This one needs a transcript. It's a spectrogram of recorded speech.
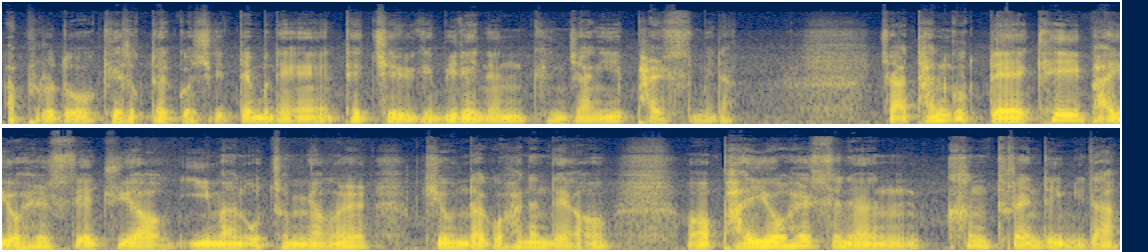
앞으로도 계속될 것이기 때문에 대체육의 미래는 굉장히 밝습니다. 자, 단국대 K바이오 헬스의 주역 2만 5천 명을 키운다고 하는데요. 어, 바이오 헬스는 큰 트렌드입니다.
